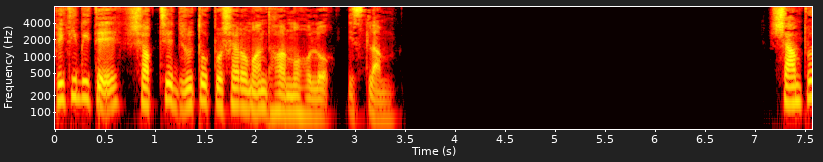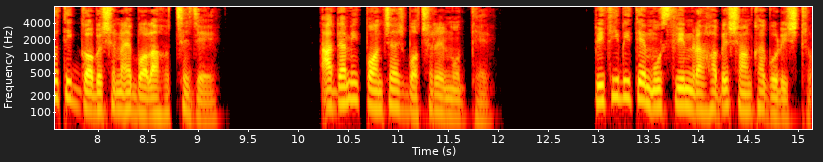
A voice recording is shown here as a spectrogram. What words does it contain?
পৃথিবীতে সবচেয়ে দ্রুত প্রসারমান ধর্ম হল ইসলাম। সাম্প্রতিক গবেষণায় বলা হচ্ছে যে, আগামী পঞ্চাশ বছরের মধ্যে পৃথিবীতে মুসলিমরা হবে সংখ্যাগরিষ্ঠ।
